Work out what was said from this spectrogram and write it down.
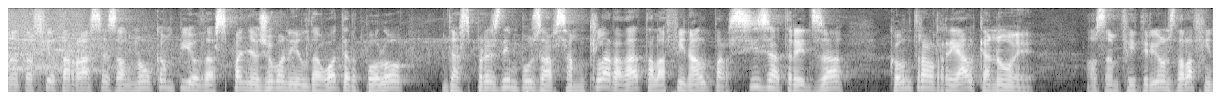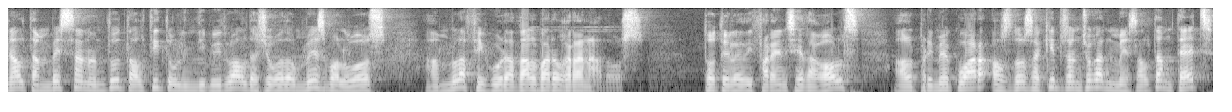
Natació Terrassa és el nou campió d'Espanya juvenil de waterpolo després d'imposar-se amb claredat a la final per 6 a 13 contra el Real Canoe. Els anfitrions de la final també s'han endut el títol individual de jugador més valuós amb la figura d'Álvaro Granados. Tot i la diferència de gols, al primer quart els dos equips han jugat més al tempteig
